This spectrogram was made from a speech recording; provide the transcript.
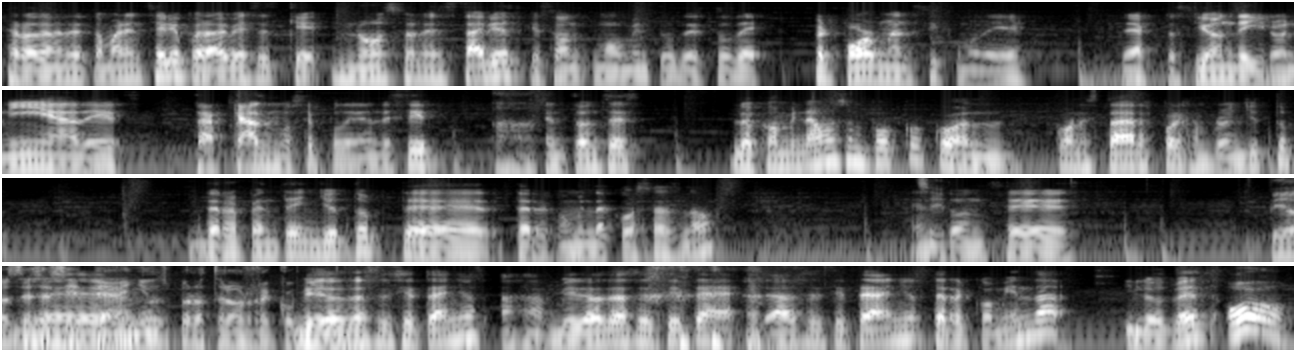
se lo deben de tomar en serio, pero hay veces que no son necesarios, que son momentos de estos de performance y como de, de actuación, de ironía, de sarcasmo, se podrían decir. Ajá. Entonces, lo combinamos un poco con, con estar, por ejemplo, en YouTube. De repente en YouTube te, te recomienda cosas, ¿no? Sí. Entonces, Videos de hace de- 7 años, pero te los recomiendo. videos de hace 7 años, ajá, videos de hace 7 hace siete años te recomienda y los ves, oh,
